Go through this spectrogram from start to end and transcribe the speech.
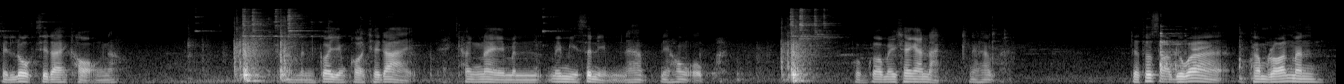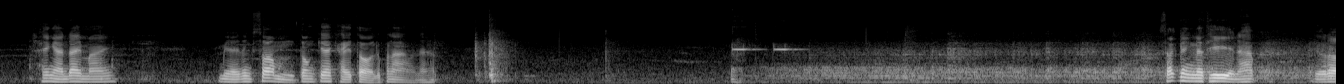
เป็นโรคเสียดายของนะมันก็ยังพอใช้ได้ ข้างในมันไม่มีสนิมนะครับ ในห้องอบ ผมก็ไม่ใช้งานหนักนะครับ จะทดสอบดูว่าความร้อนมันใช้งานได้ไหมมีอะไรต้องซ่อมต้องแก้ไขต่อหรือเปล่านะครับ สักหนึ่งนาทีนะครับ เดี๋ยวเรา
